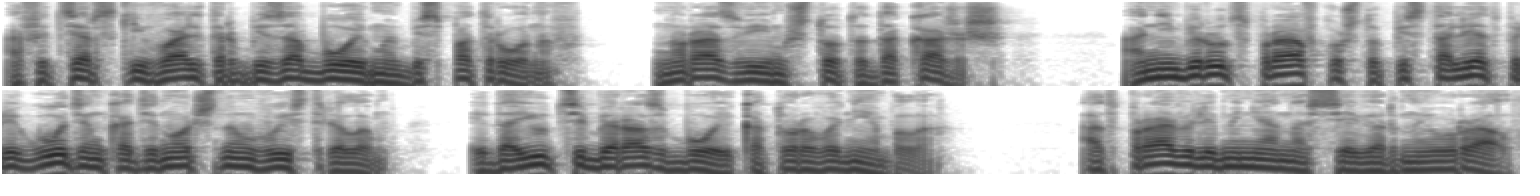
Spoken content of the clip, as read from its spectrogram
офицерский вальтер без обоймы, без патронов. Но разве им что-то докажешь? Они берут справку, что пистолет пригоден к одиночным выстрелам и дают тебе разбой, которого не было. Отправили меня на Северный Урал,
